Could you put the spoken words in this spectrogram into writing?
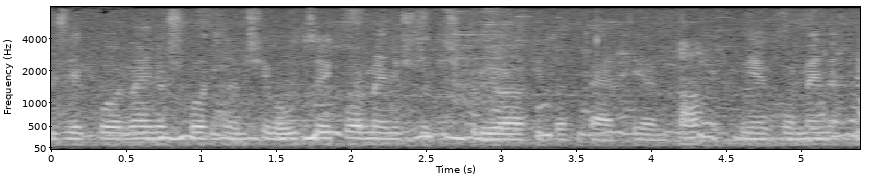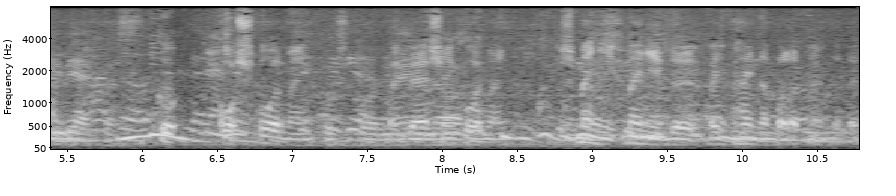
ezért kormányos volt, hanem sima utcai kormányos volt, és akkor ő alakított át ilyen, Aha. milyen kormánynak hívják ezt? Ko- kos kormány. Kos kormány. Versenykormány. És mennyi, mennyi idő, vagy hány nap alatt mentetek?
